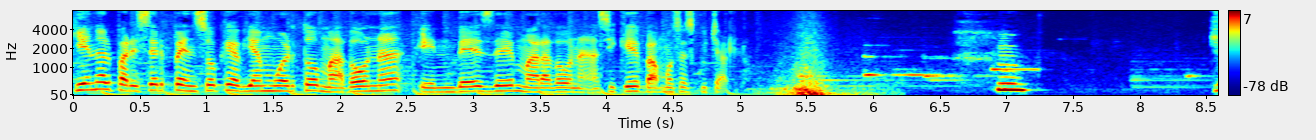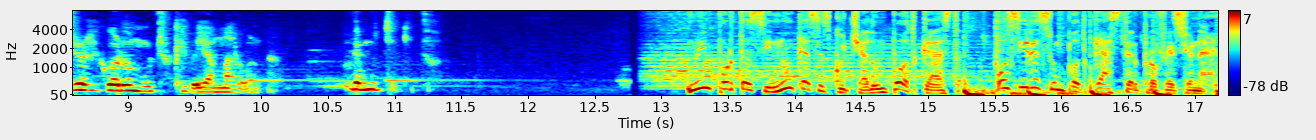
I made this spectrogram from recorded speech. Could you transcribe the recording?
quien al parecer pensó que había muerto Madonna en vez de Maradona. Así que vamos a escucharlo. Yo recuerdo mucho que veía a Madonna, de muy chiquito. No importa si nunca has escuchado un podcast o si eres un podcaster profesional.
